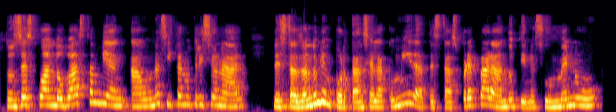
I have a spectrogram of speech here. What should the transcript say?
Entonces, cuando vas también a una cita nutricional, le estás dando la importancia a la comida, te estás preparando, tienes un menú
